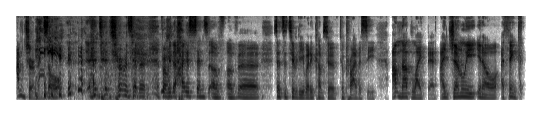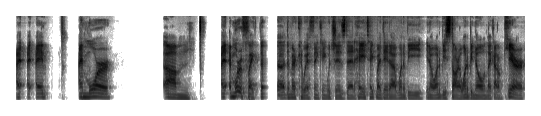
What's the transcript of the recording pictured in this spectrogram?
I'm German, so Germans have a, probably the highest sense of of uh, sensitivity when it comes to, to privacy. I'm not like that. I generally, you know, I think I I, I I'm more um I, I more reflect the, uh, the American way of thinking, which is that hey, take my data. I want to be, you know, I want to be star. I want to be known. Like I don't care.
